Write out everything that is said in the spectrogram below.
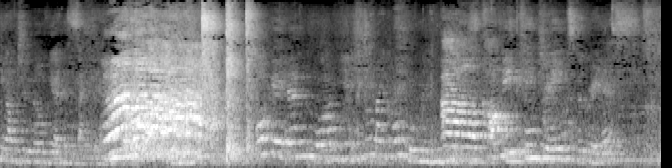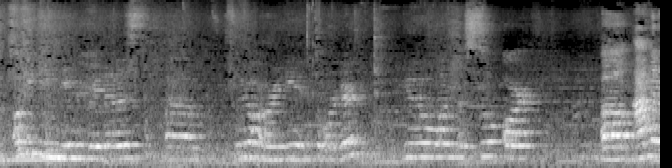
King of Genovia the second. Okay, then what would you like home? Um, call me King James the Greatest. Okay, King David Raiders, um, we are already to order. You want a soup or Um, I'm gonna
